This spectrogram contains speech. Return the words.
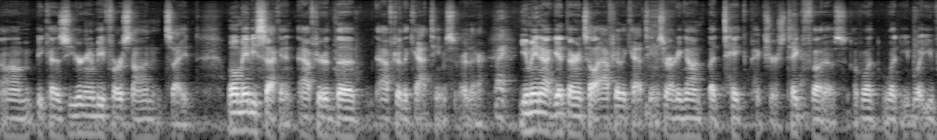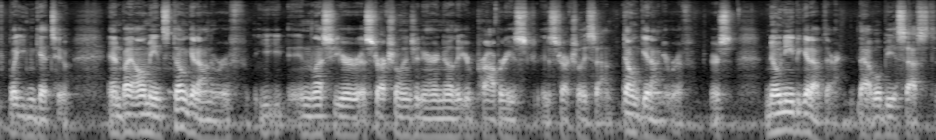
um, because you're going to be first on site. Well, maybe second after the after the cat teams are there. Right. You may not get there until after the cat teams are already gone, but take pictures, take photos of what what you what you what you can get to, and by all means, don't get on the roof you, unless you're a structural engineer and know that your property is, is structurally sound. Don't get on your roof. There's no need to get up there. That will be assessed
